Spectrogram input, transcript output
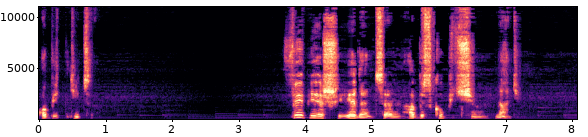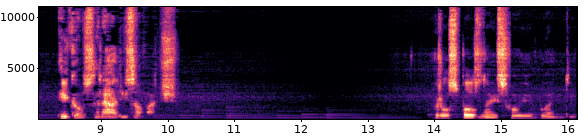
obietnicę. Wybierz jeden cel, aby skupić się na nim i go zrealizować. Rozpoznaj swoje błędy.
